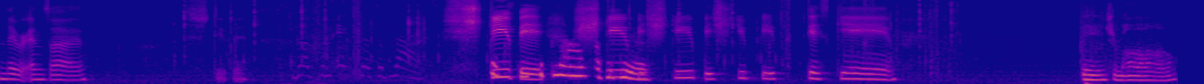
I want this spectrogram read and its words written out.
And they were inside. Stupid. Got some extra supplies. Stupid. Stupid, stupid, stupid. This game. Ain't your mom.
